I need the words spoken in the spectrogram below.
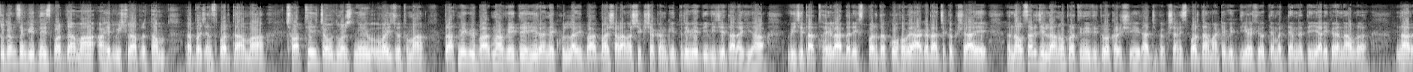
સુગમ સંગીતની સ્પર્ધામાં આહિર વિશ્વા પ્રથમ ભજન સ્પર્ધામાં છ થી ચૌદ વર્ષની વય જૂથમાં પ્રાથમિક વિભાગમાં વેદ, હીર અને ખુલ્લા વિભાગમાં શાળાના શિક્ષક અંકિત ત્રિવેદી વિજેતા રહ્યા. વિજેતા થયેલા દરેક સ્પર્ધકો હવે આગળ રાજ્યકક્ષાએ નવસારી જિલ્લાનું પ્રતિનિધિત્વ કરશે. રાજ્યકક્ષાની સ્પર્ધા માટે વિદ્યાર્થીઓ તેમજ તેમને તૈયારી કરનાર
